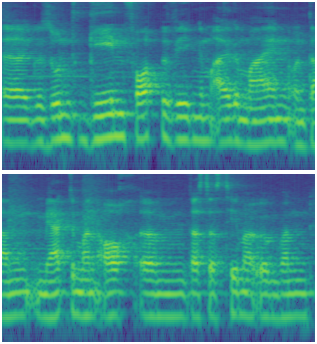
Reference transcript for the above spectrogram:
äh, gesund gehen, fortbewegen im Allgemeinen. Und dann merkte man auch, ähm, dass das Thema irgendwann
